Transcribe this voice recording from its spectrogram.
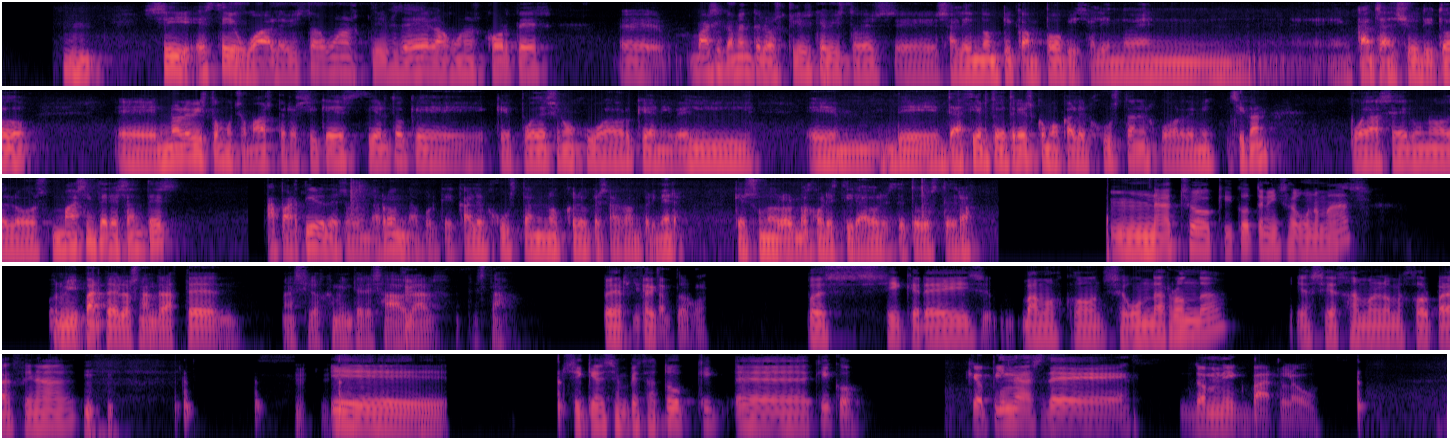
Sí, este igual. He visto algunos clips de él, algunos cortes. Eh, básicamente los clips que he visto es eh, saliendo en pick and pop y saliendo en, en catch and shoot y todo. Eh, no lo he visto mucho más, pero sí que es cierto que, que puede ser un jugador que a nivel eh, de, de acierto de tres, como Caleb Houston, el jugador de Michigan, pueda ser uno de los más interesantes a partir de segunda ronda, porque Caleb Houston no creo que salga en primera, que es uno de los mejores tiradores de todo este draft. Nacho, Kiko, ¿tenéis alguno más? Por mi parte de los undrafted, así los que me interesa hablar, está. Yo Perfecto. Pues si queréis, vamos con segunda ronda y así dejamos lo mejor para el final. Y si quieres, empieza tú, eh, Kiko. ¿Qué opinas de Dominic Barlow?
